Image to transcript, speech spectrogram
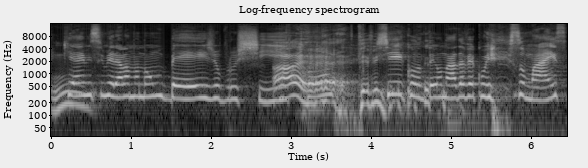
Hum. Que a MC Mirella mandou um beijo pro Chico. Ah, é? Teve... Chico, não tenho nada a ver com isso, mas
